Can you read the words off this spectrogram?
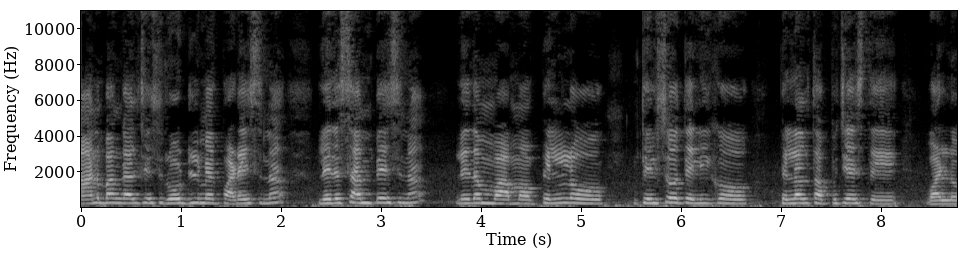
మానభంగాలు చేసి రోడ్ల మీద పడేసినా లేదా చంపేసినా లేదా మా మా పిల్లలు తెలుసో తెలియకో పిల్లలు తప్పు చేస్తే వాళ్ళు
